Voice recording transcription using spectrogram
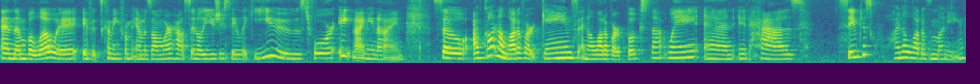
And then below it, if it's coming from Amazon warehouse, it'll usually say like used for $8.99. So I've gotten a lot of our games and a lot of our books that way and it has saved us quite a lot of money.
